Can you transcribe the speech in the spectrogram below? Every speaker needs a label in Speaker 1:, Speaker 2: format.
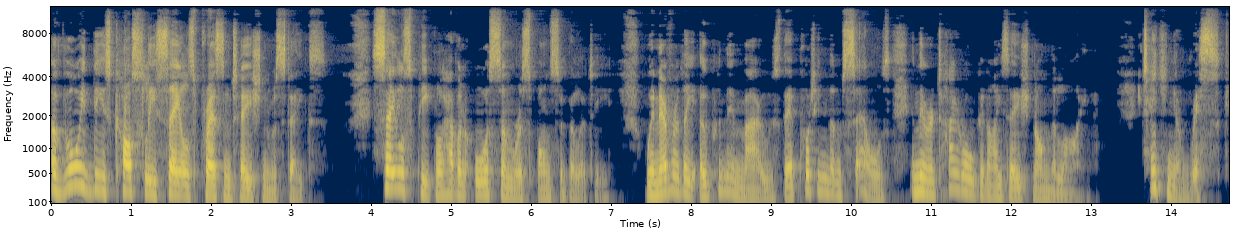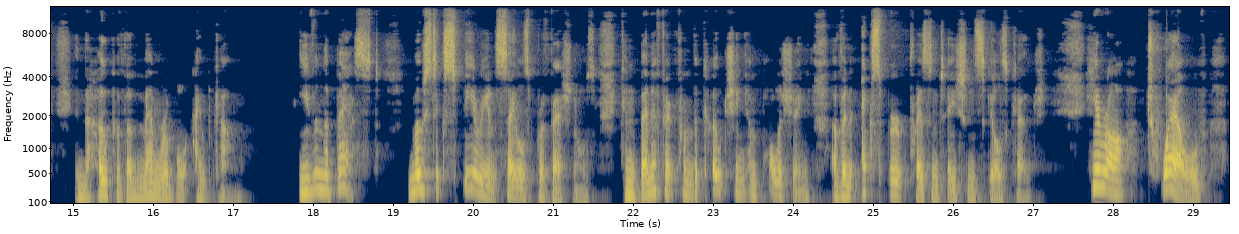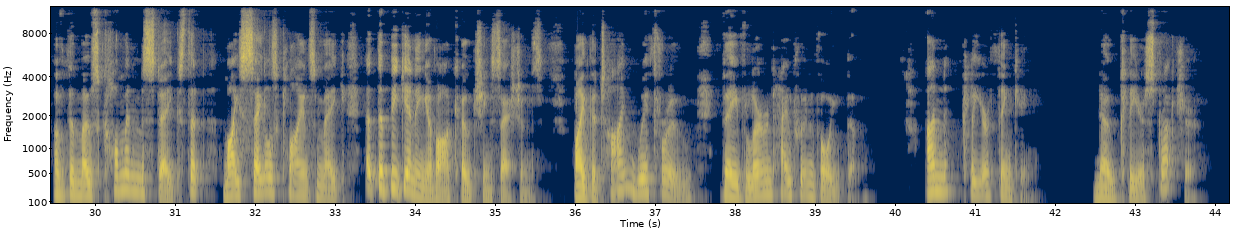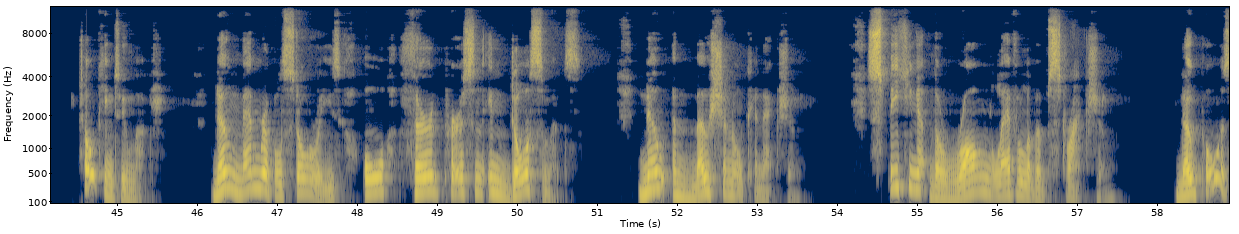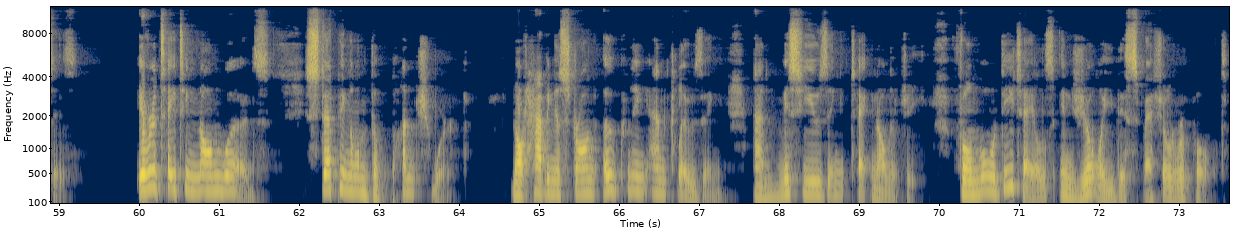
Speaker 1: Avoid these costly sales presentation mistakes. Salespeople have an awesome responsibility. Whenever they open their mouths, they're putting themselves and their entire organization on the line, taking a risk in the hope of a memorable outcome. Even the best, most experienced sales professionals can benefit from the coaching and polishing of an expert presentation skills coach. Here are 12 of the most common mistakes that my sales clients make at the beginning of our coaching sessions. By the time we're through, they've learned how to avoid them. Unclear thinking. No clear structure. Talking too much. No memorable stories or third person endorsements. No emotional connection. Speaking at the wrong level of abstraction no pauses, irritating non-words, stepping on the punch word, not having a strong opening and closing, and misusing technology. For more details, enjoy this special report.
